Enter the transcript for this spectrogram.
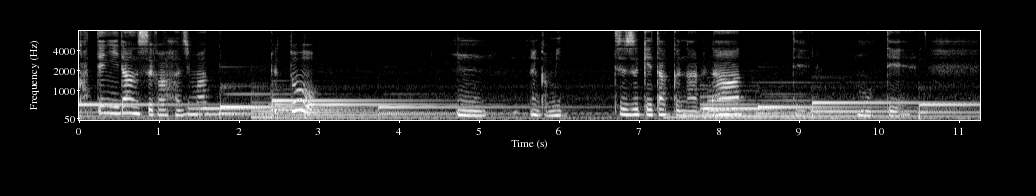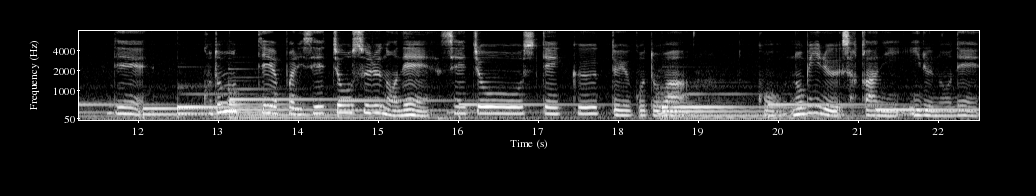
勝手にダンスが始まるとうんなんか見続けたくなるなって思って。でぱり成長するので成長していくということはこう伸びる坂にいるので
